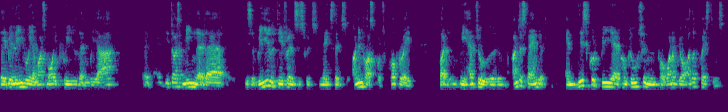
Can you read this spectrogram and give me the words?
They believe we are much more equal than we are uh, it doesn't mean that there is a real differences which makes it unimpossible to cooperate, but we have to uh, understand it. And this could be a conclusion for one of your other questions.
